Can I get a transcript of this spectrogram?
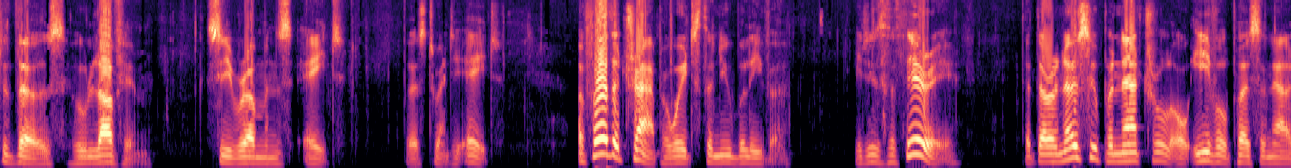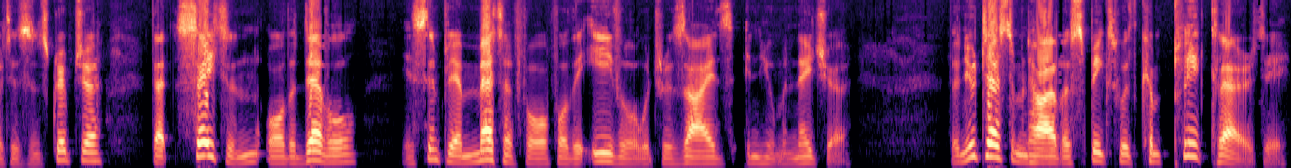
to those who love him. See Romans 8, verse 28. A further trap awaits the new believer. It is the theory that there are no supernatural or evil personalities in Scripture, that Satan or the devil is simply a metaphor for the evil which resides in human nature. The New Testament, however, speaks with complete clarity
